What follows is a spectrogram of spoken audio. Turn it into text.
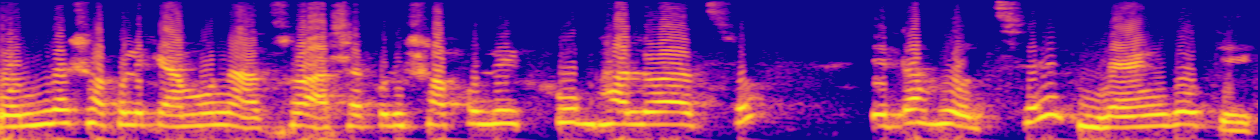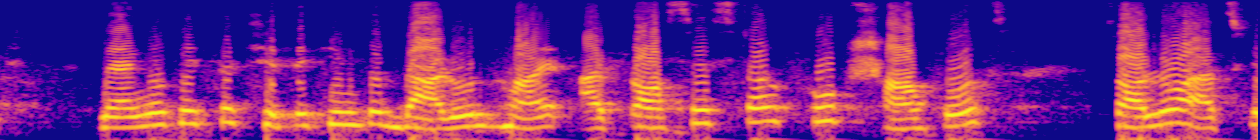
বন্ধুরা, সকলে কেমন আছো? আশা করি সকলে খুব ভালো আছো। এটা হচ্ছে ম্যাঙ্গো কেক। ম্যাঙ্গো কেকটা খেতে কিন্তু দারুণ হয় আর প্রসেসটাও খুব সহজ। চলো, আজকে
